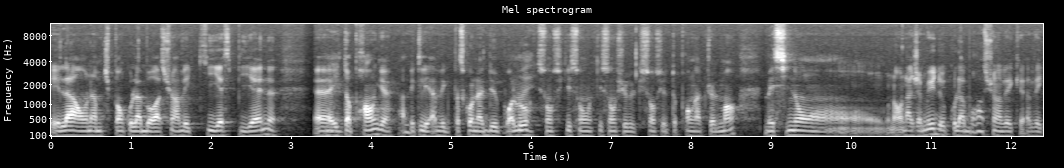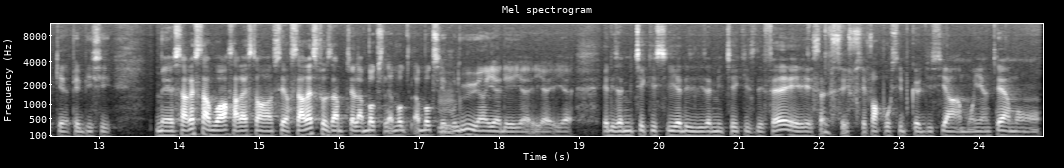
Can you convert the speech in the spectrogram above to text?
Et là, on est un petit peu en collaboration avec ESPN euh, et Top Rank, avec les, avec, parce qu'on a deux poids lourds Ouais. qui, sont, qui, sont, qui, sont sur, qui sont sur Top Rank actuellement. Mais sinon, on- n'a jamais eu de collaboration avec, avec euh, PBC. Mais ça reste à voir, ça reste, un- ça reste faisable. La boxe, la boxe, la boxe évolue. hein. Il, y a des, il, y a, il y a- il y des amitiés qui, s'y- il y a des, des amitiés qui se défait. Et c'est, fort possible que d'ici à un moyen terme, on,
